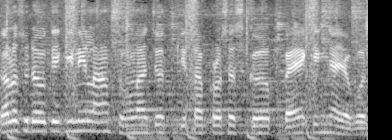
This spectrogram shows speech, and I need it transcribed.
Kalau sudah oke gini langsung lanjut kita proses ke packingnya ya bos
